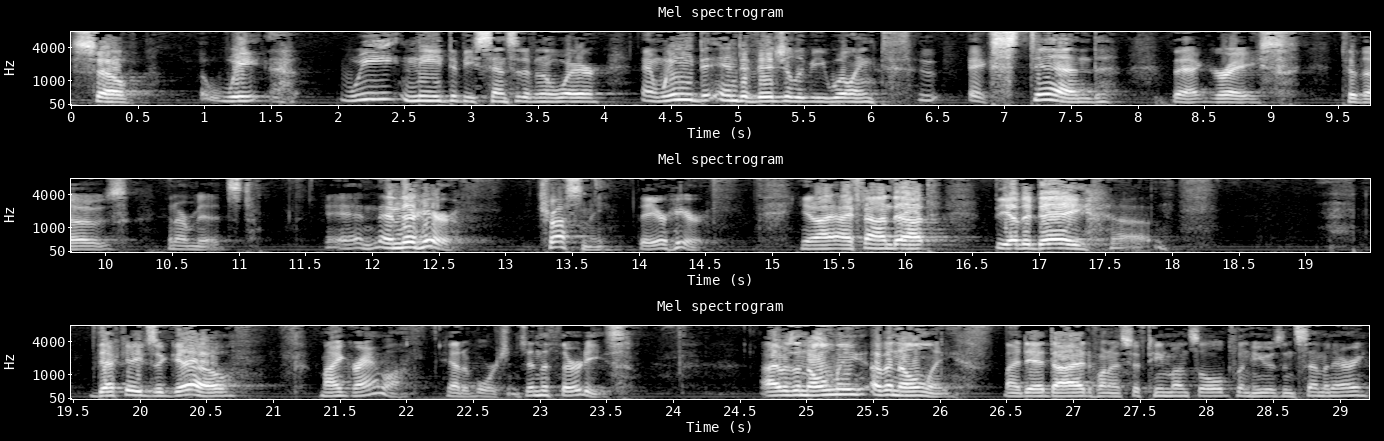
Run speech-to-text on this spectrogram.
So we, we need to be sensitive and aware and we need to individually be willing to extend that grace to those in our midst. And, and they're here. Trust me, they are here. You know, I, I found out the other day, uh, decades ago, my grandma had abortions in the 30s. I was an only of an only. My dad died when I was 15 months old when he was in seminary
